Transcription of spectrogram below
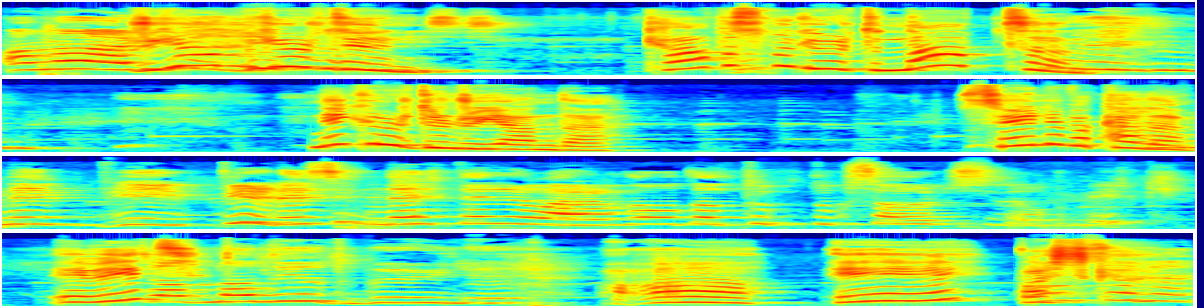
Ana. Rüya mı gördün? Kabus mu gördün? Ne yaptın? Ne gördün rüyanda? Söyle bakalım. Anne bir, bir resim defteri vardı. O da tuk tuk sağır çiziyordu ilk. Evet. Canlanıyordu böyle. Aa, ee, başka? Sonra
